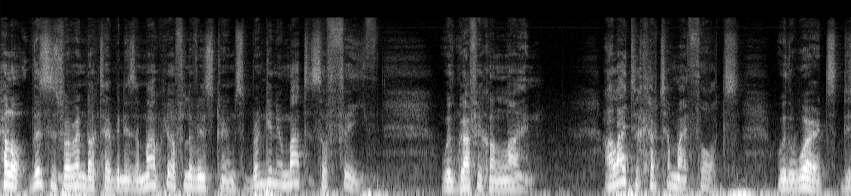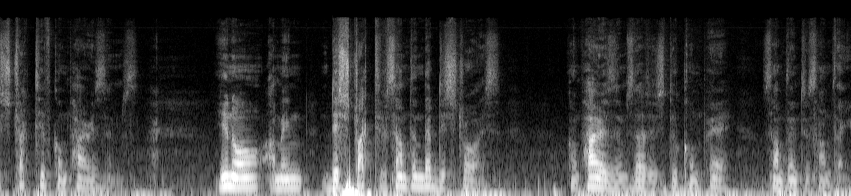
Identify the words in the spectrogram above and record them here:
Hello, this is Reverend Dr. Ebenezer Markwei of Living Streams, bringing you matters of faith with Graphic Online. I like to capture my thoughts with words destructive comparisons. You know, I mean, destructive, something that destroys. Comparisons, that is to compare something to something.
